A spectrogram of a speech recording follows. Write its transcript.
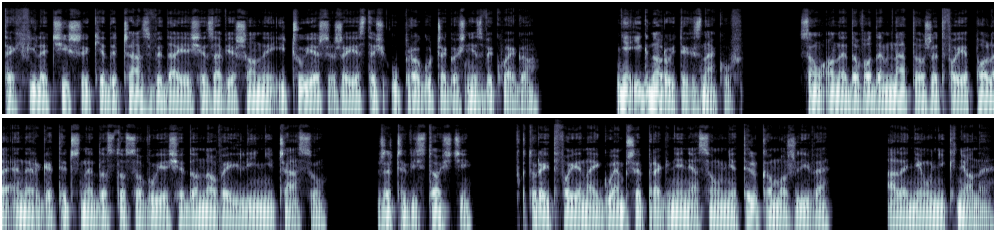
Te chwile ciszy, kiedy czas wydaje się zawieszony i czujesz, że jesteś u progu czegoś niezwykłego. Nie ignoruj tych znaków. Są one dowodem na to, że twoje pole energetyczne dostosowuje się do nowej linii czasu, rzeczywistości, w której twoje najgłębsze pragnienia są nie tylko możliwe, ale nieuniknione.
